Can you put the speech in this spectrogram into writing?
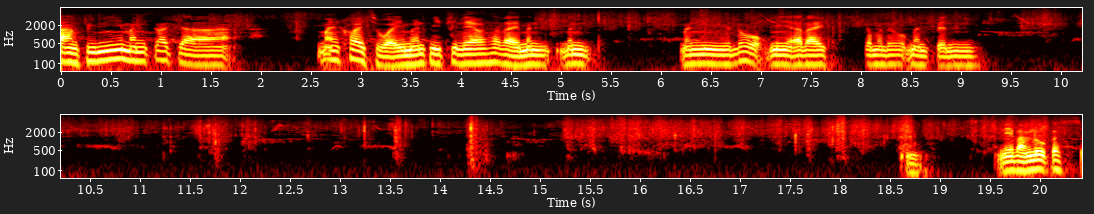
รั่งปีนี้มันก็จะไม่ค่อยสวยเหมือนปีที่แล้วเท่าไหร่ มันมันมันมีโรคมีอะไร ก็ไม่รู้มันเป็น นี่บางลูกก็ส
